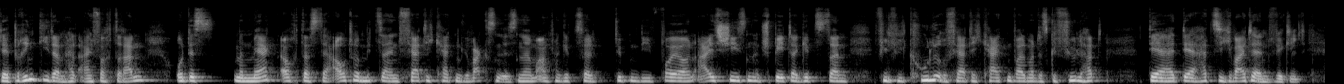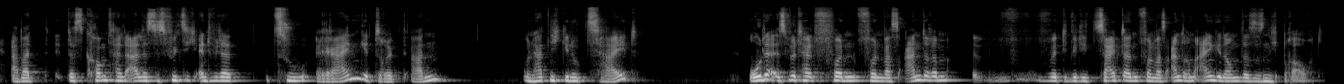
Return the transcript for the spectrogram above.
Der bringt die dann halt einfach dran. Und das, man merkt auch, dass der Autor mit seinen Fertigkeiten gewachsen ist. Ne? Am Anfang gibt es halt Typen, die Feuer und Eis schießen und später gibt es dann viel, viel coolere Fertigkeiten, weil man das Gefühl hat, der, der hat sich weiterentwickelt. Aber das kommt halt alles, das fühlt sich entweder zu reingedrückt an und hat nicht genug Zeit, oder es wird halt von, von was anderem, äh, wird, wird die Zeit dann von was anderem eingenommen, das es nicht braucht.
